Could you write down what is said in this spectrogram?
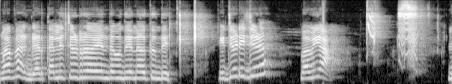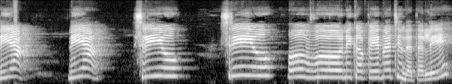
మా బంగారు తల్లి చూడరు ఎంత ముందుగా నవ్వుతుంది ఇజ్జుడు ఇజ్జుడు మమ్మీగా. నియా నియా. శ్రీయు శ్రీయు. ఓవ్వో నీకు ఆ పేరు నచ్చిందా తల్లి?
